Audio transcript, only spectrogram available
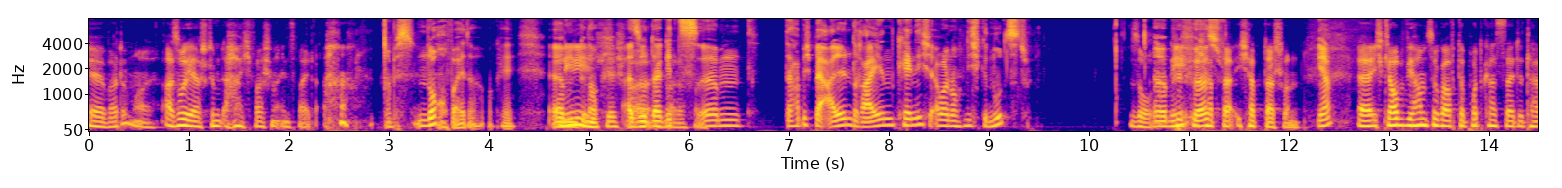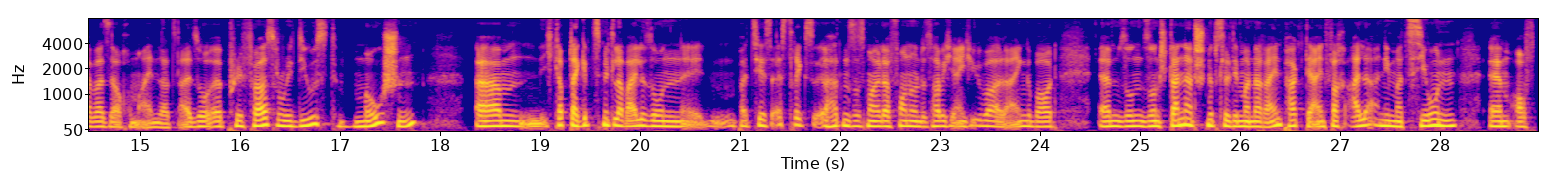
Äh, warte mal. Achso, ja, stimmt. Ah, ich war schon eins weiter. Du bist noch weiter, okay. Ähm, nee, nee, genau. Ich, ich war, also da gibt's, ähm, da habe ich bei allen dreien, kenne ich, aber noch nicht genutzt. So, äh, nee, ich habe da, hab da, schon. Ja? Äh, ich glaube, wir haben es sogar auf der Podcast-Seite teilweise auch im Einsatz. Also äh, prefers reduced motion ähm, ich glaube, da gibt es mittlerweile so ein, äh, bei CSS-Tricks äh, hatten sie es mal davon und das habe ich eigentlich überall eingebaut, ähm, so, so ein Standardschnipsel, den man da reinpackt, der einfach alle Animationen ähm, auf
